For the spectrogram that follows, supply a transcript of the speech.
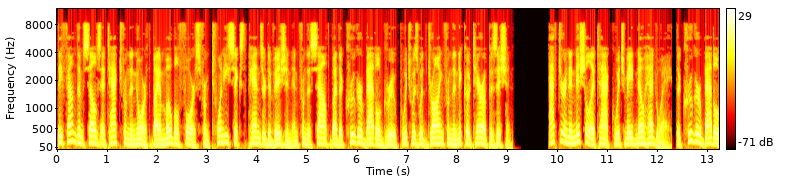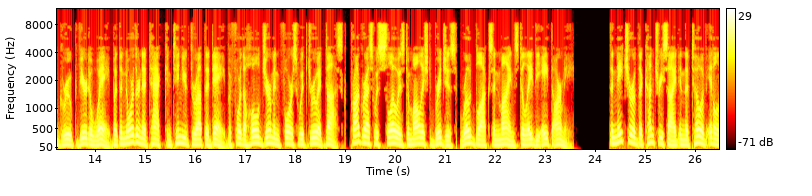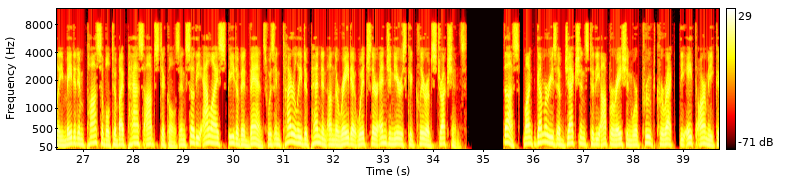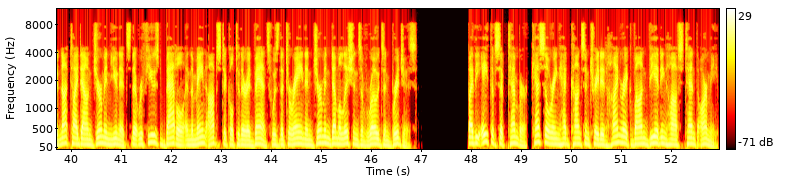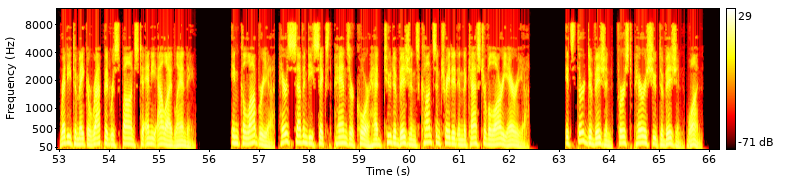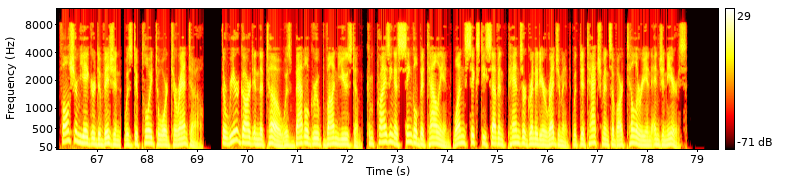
They found themselves attacked from the north by a mobile force from 26th Panzer Division and from the south by the Kruger Battle Group which was withdrawing from the Nicotera position. After an initial attack which made no headway, the Kruger battle group veered away but the northern attack continued throughout the day before the whole German force withdrew at dusk. Progress was slow as demolished bridges, roadblocks and mines delayed the Eighth Army. The nature of the countryside in the toe of Italy made it impossible to bypass obstacles and so the Allies' speed of advance was entirely dependent on the rate at which their engineers could clear obstructions. Thus, Montgomery's objections to the operation were proved correct, the Eighth Army could not tie down German units that refused battle and the main obstacle to their advance was the terrain and German demolitions of roads and bridges. By 8 September, Kesselring had concentrated Heinrich von Vietinghoff's Tenth Army, ready to make a rapid response to any Allied landing. In Calabria, Herr's 76th Panzer Corps had two divisions concentrated in the Castrovillari area. Its 3rd Division, 1st Parachute Division 1. Fallschirmjäger Division, was deployed toward Taranto. The rearguard in the toe was Battlegroup von Usedom, comprising a single battalion 167th Panzergrenadier Regiment with detachments of artillery and engineers.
